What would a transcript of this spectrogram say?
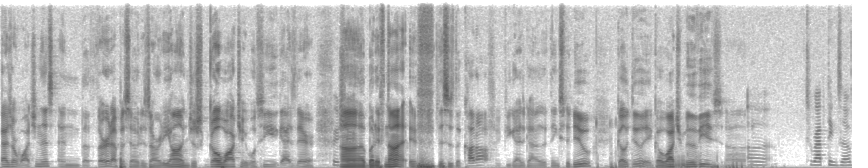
You guys are watching this, and the third episode is already on. Just go watch it. We'll see you guys there. For sure. Uh, but if not, if this is the cutoff, if you guys got other things to do, go do it. Go watch movies. Uh, uh, to wrap things up,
